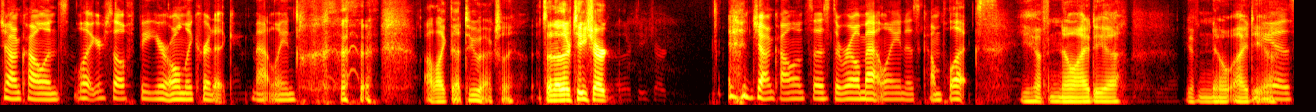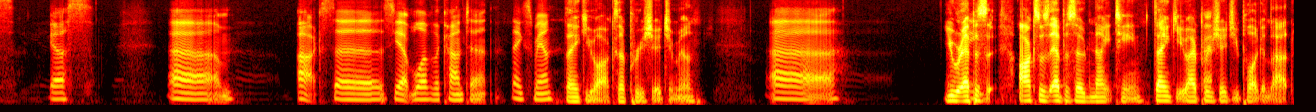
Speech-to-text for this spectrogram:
John Collins, let yourself be your only critic, Matt Lane. I like that too, actually. It's another t shirt. John Collins says the real Matt Lane is complex. You have no idea. You have no idea. He is. Yes. Um, Ox says, "Yep, love the content. Thanks, man." Thank you, Ox. I appreciate you, man. Uh, You were episode Ox was episode 19. Thank you. I appreciate you plugging that.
